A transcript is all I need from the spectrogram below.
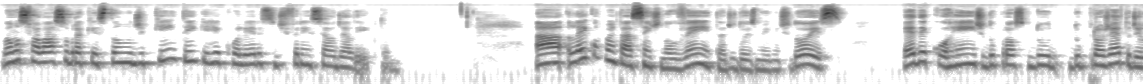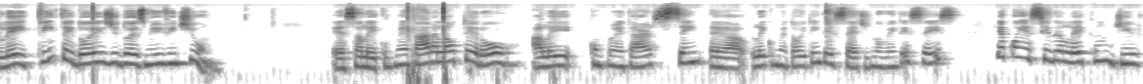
vamos falar sobre a questão de quem tem que recolher esse diferencial de alíquota. A Lei Complementar 190 de 2022 é decorrente do, do, do projeto de lei 32 de 2021. Essa lei complementar ela alterou a lei complementar, 100, é, a lei complementar 87 de 96, que é conhecida Lei Candir,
